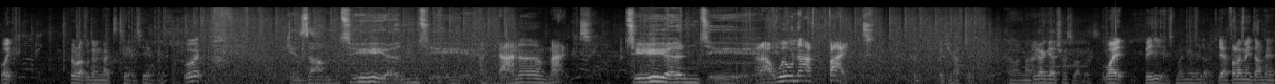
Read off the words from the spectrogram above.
wait. feel like we're gonna go to TNT. Wait. Cause I'm TNT. I'm dynamite, TNT. and I will not fight. But, but you have to. Oh no. You don't get a choice about this. Wait, B is manual reload. Yeah, follow me down here.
